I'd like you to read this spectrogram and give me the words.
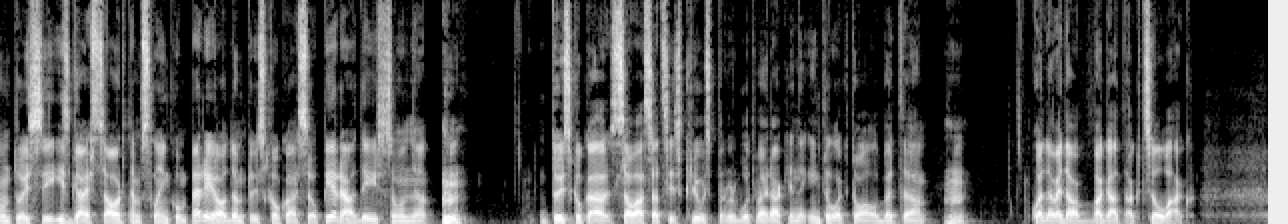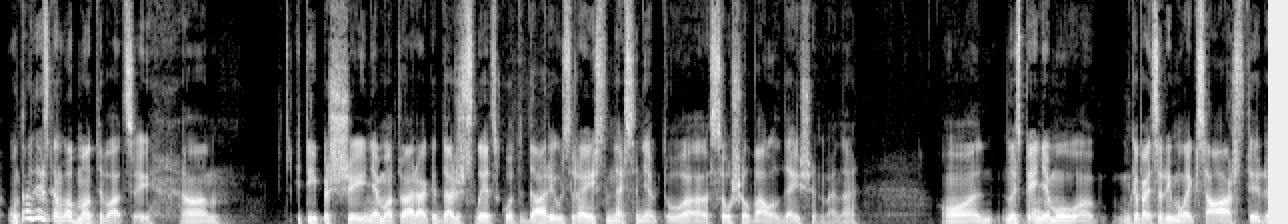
un tu esi izgājis cauri tam slinkuma periodam, tu esi kaut kā sev pierādījis. Un, Tu esi kaut kā savā acīs kļuvis par varbūt vairāk ja ne intelektuālu, bet uh, kādā veidā bagātāku cilvēku. Un tā ir diezgan laba motivācija. Um, ir īpaši ņemot vērā, ka dažas lietas, ko tu dari, uzreiz nesaņem to uh, social validation. Uh, Un, nu, es pieņemu, kāpēc arī man liekas, ārsti ir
